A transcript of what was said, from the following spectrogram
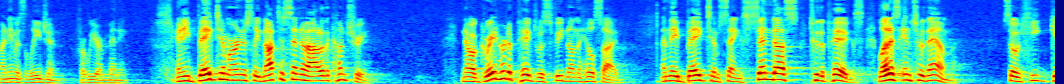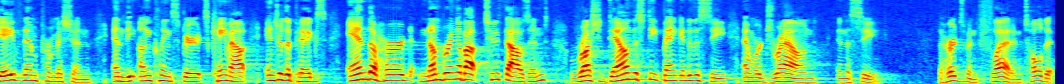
my name is Legion, for we are many. And he begged him earnestly not to send him out of the country. Now, a great herd of pigs was feeding on the hillside. And they begged him, saying, Send us to the pigs, let us enter them. So he gave them permission, and the unclean spirits came out, entered the pigs, and the herd, numbering about 2,000, rushed down the steep bank into the sea and were drowned in the sea. The herdsmen fled and told it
